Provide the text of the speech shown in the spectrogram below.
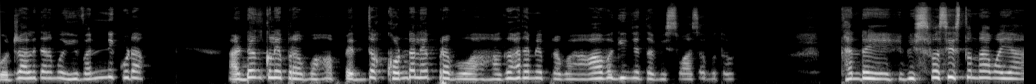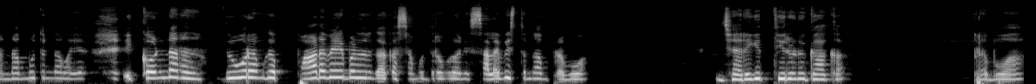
గొడ్రాలితనము ఇవన్నీ కూడా అడ్డంకులే ప్రభు పెద్ద కొండలే ప్రభు అగాధమే ప్రభు ఆవగింజంత విశ్వాసముతో తండ్రి విశ్వసిస్తున్నామయ్యా నమ్ముతున్నామయ్యా. ఈ కొండను దూరంగా పాడవేయబడును గాక సముద్రంలోని సెలవిస్తున్నాం ప్రభువ. జరిగి తీరును గాక. ప్రభువ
